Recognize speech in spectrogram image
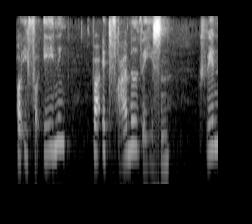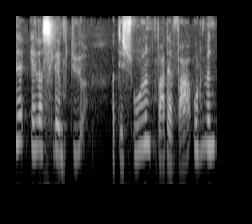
og i forening var et fremmed væsen. Kvinde eller slemt dyr, og desuden var der varulven,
